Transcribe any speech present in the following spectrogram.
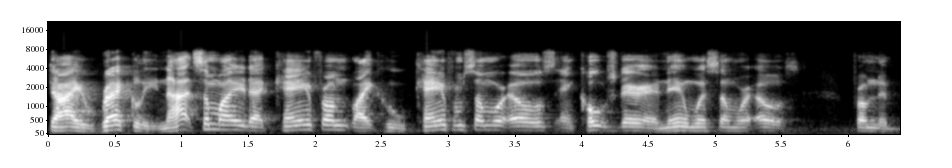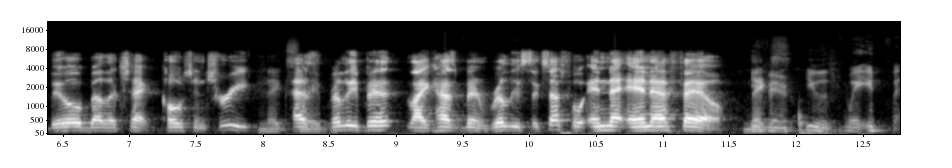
directly, not somebody that came from like who came from somewhere else and coached there and then went somewhere else from the Bill Belichick coaching tree Nick has Saban. really been like has been really successful in the NFL. he, Nick, been- he was waiting for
